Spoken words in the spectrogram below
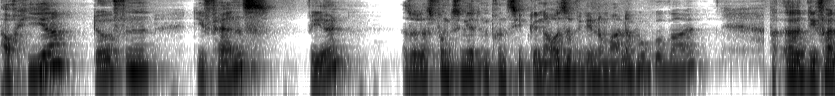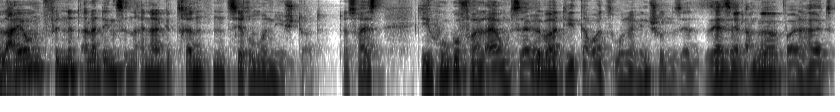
auch hier dürfen die Fans wählen. Also das funktioniert im Prinzip genauso wie die normale Hugo-Wahl. Äh, Die Verleihung findet allerdings in einer getrennten Zeremonie statt. Das heißt, die Hugo-Verleihung selber, die dauert ohnehin schon sehr, sehr, sehr lange, weil halt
